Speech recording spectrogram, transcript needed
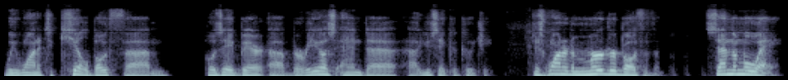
we wanted to kill both um, Jose Ber- uh, Berrios and uh, uh, Yusei Kikuchi. Just wanted to murder both of them, send them away.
